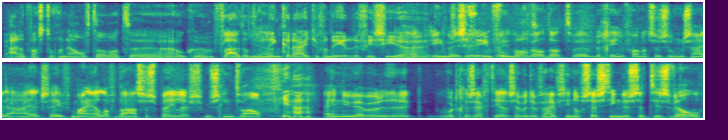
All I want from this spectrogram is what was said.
Ja, dat was toch een elftal wat eh, ook een fluit op het Ja. linkerrijtje van de Eredivisie ja, eh, ik- ik in weet- zich ik weet nog wel dat we begin van het seizoen zeiden Ajax heeft maar 11 basisspelers, misschien 12. Ja, En nu hebben we de, wordt gezegd, ja, ze hebben er 15 of 16. Dus het is wel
